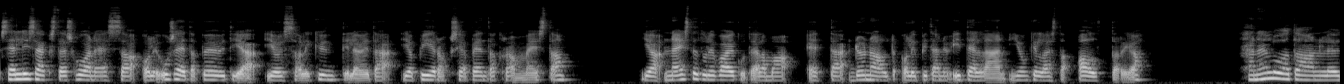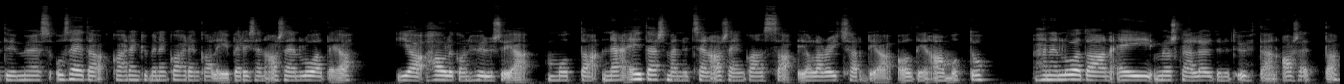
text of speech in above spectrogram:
Sen lisäksi tässä huoneessa oli useita pöytiä, joissa oli kynttilöitä ja piirroksia pentagrammeista. Ja näistä tuli vaikutelma, että Donald oli pitänyt itsellään jonkinlaista alttaria. Hänen luotaan löytyi myös useita 22 kaliiperisen aseen luoteja – ja haulikon hylsyjä, mutta nämä ei täsmännyt sen aseen kanssa, jolla Richardia oltiin ammuttu. Hänen luotaan ei myöskään löytynyt yhtään asetta.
